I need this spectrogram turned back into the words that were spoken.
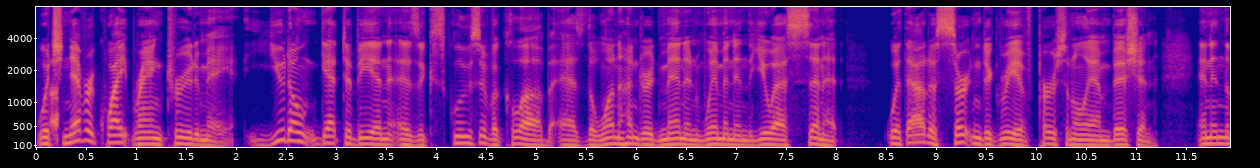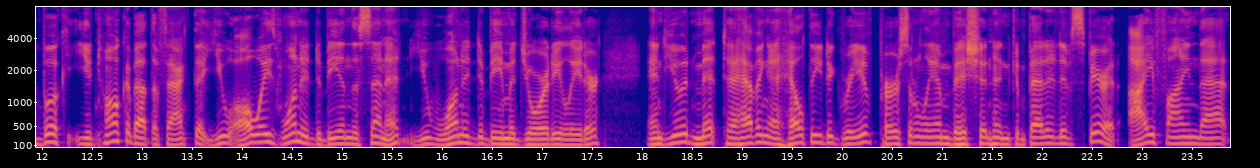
which never quite rang true to me. You don't get to be in as exclusive a club as the 100 men and women in the U.S. Senate without a certain degree of personal ambition. And in the book, you talk about the fact that you always wanted to be in the Senate, you wanted to be majority leader and you admit to having a healthy degree of personal ambition and competitive spirit. I find that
